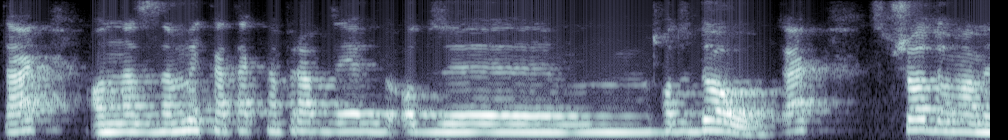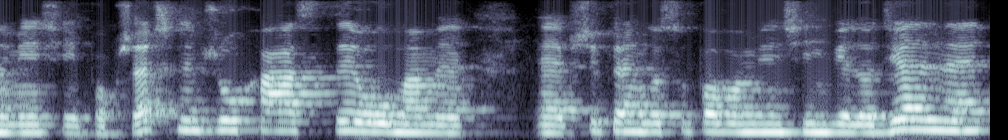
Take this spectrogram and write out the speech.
tak? On nas zamyka tak naprawdę jakby od, od dołu, tak? Z przodu mamy mięsień poprzeczny brzucha, z tyłu mamy przykręgosłupowo mięsień wielodzielny,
